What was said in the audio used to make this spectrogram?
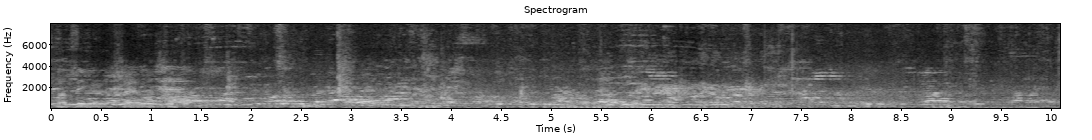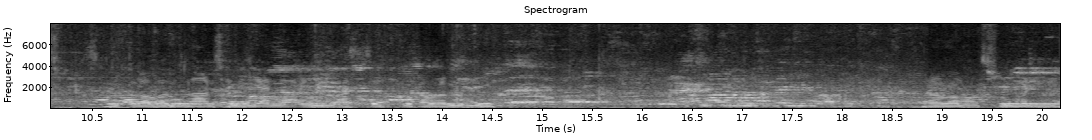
ਫਤਿਹਗੜ੍ਹ ਸਾਹਿਬ ਉੱਤੇ ਸੰਤ ਬਾਬਾ ਨਿਧਾਨ ਸਿੰਘ ਜੀ ਐਨ ਆਰ ਆਈ ਵਾਸਤੇ ਨੂੰ ਕਮਰਾ ਮਿਲਿਆ ਜੀ ਰਾਮਾ ਬਹੁਤ ਸੋਹਣੀ ਬਣੀ ਹੋਈ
